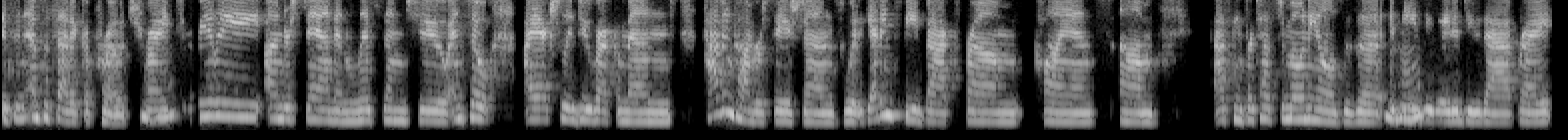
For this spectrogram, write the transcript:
it's an empathetic approach right mm-hmm. to really understand and listen to and so i actually do recommend having conversations with getting feedback from clients um, asking for testimonials is a, mm-hmm. an easy way to do that right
